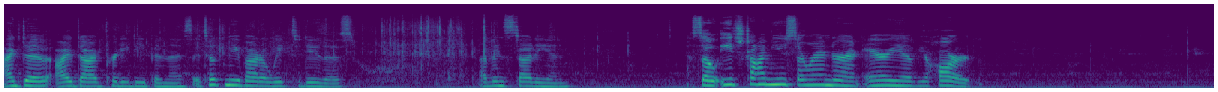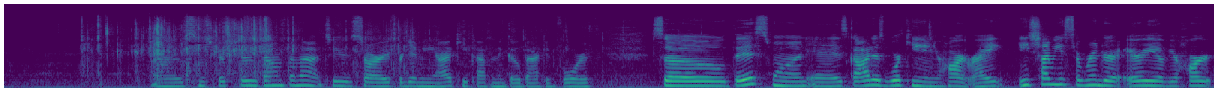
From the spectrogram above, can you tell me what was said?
I, do, I dived pretty deep in this. It took me about a week to do this. I've been studying. So each time you surrender an area of your heart, uh, some scriptures down for that too. Sorry, forgive me. I keep having to go back and forth. So this one is God is working in your heart, right? Each time you surrender an area of your heart,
